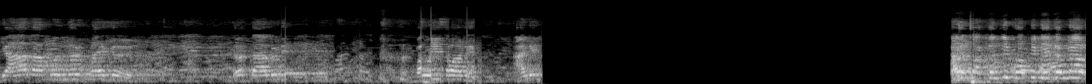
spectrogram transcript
की आज आपण जर पाहिलं तर तालुक्यात वाढेल. आणि चाकणची कॉपी नाही करणार.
